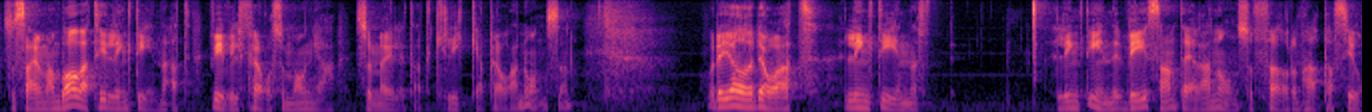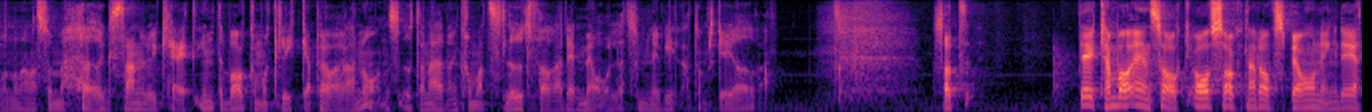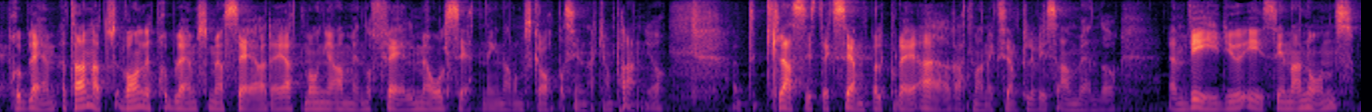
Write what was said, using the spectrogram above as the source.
Så säger man bara till LinkedIn att vi vill få så många som möjligt att klicka på annonsen. Och det gör då att LinkedIn LinkedIn visar inte era annonser för de här personerna som med hög sannolikhet inte bara kommer att klicka på er annons utan även kommer att slutföra det målet som ni vill att de ska göra. Så att det kan vara en sak. Avsaknad av spårning, det är ett problem. Ett annat vanligt problem som jag ser det är att många använder fel målsättning när de skapar sina kampanjer. Ett klassiskt exempel på det är att man exempelvis använder en video i sin annons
